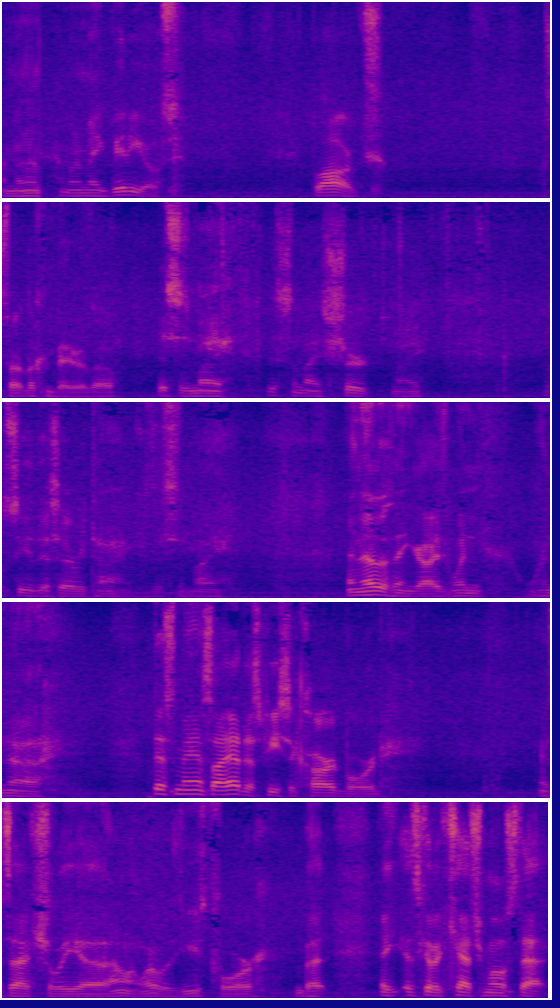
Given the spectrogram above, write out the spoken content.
I'm to I'm gonna make videos, blogs. I'll start looking better though. This is my, this is my shirt. My, you'll see this every time because this is my, another thing guys, when, when, uh, this man, so I had this piece of cardboard it's actually, uh, I don't know what it was used for, but it's to catch most that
